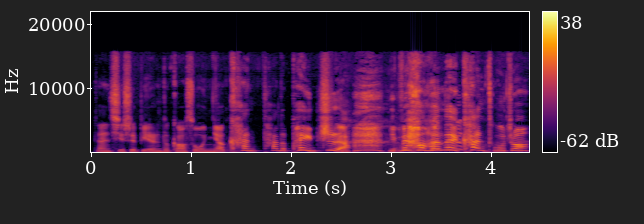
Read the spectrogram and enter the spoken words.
但其实别人都告诉我，你要看它的配置啊，你不要那看涂装。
